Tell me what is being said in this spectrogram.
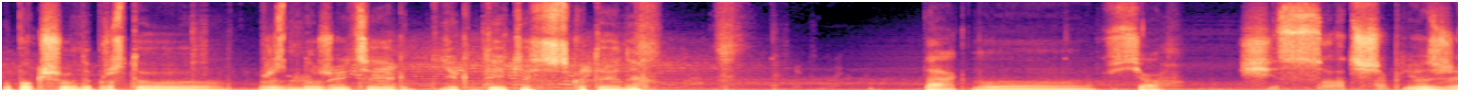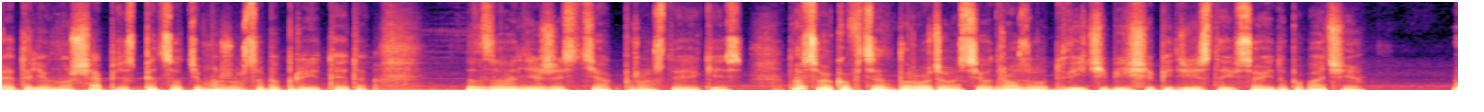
Бо поки що вони просто розмножуються як, як дикі скотини. Так, ну все. 600 ще плюс жителів, ну ще плюс 500 я можу в себе приютити. Це взагалі жестяк просто якийсь. Ну все, коефіцієнт народжуваності одразу вдвічі більше підріс, і все, і до побачення.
